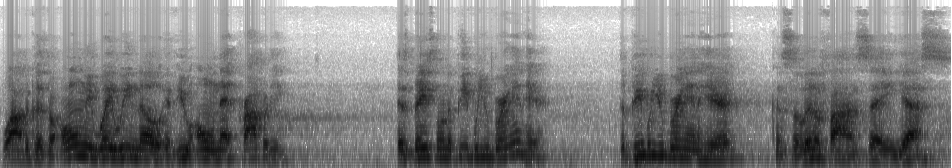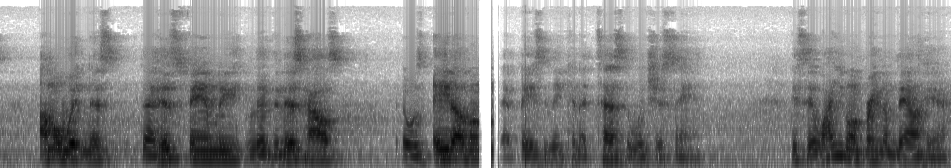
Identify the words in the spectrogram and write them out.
Why? Because the only way we know if you own that property is based on the people you bring in here. The people you bring in here can solidify and say, yes, I'm a witness that his family lived in this house. It was eight of them that basically can attest to what you're saying. He said, why are you going to bring them down here?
